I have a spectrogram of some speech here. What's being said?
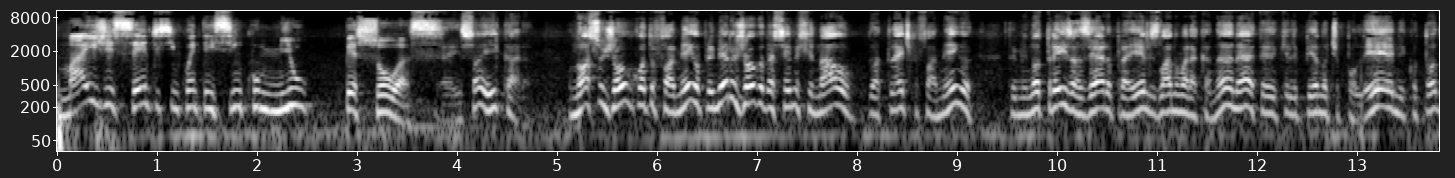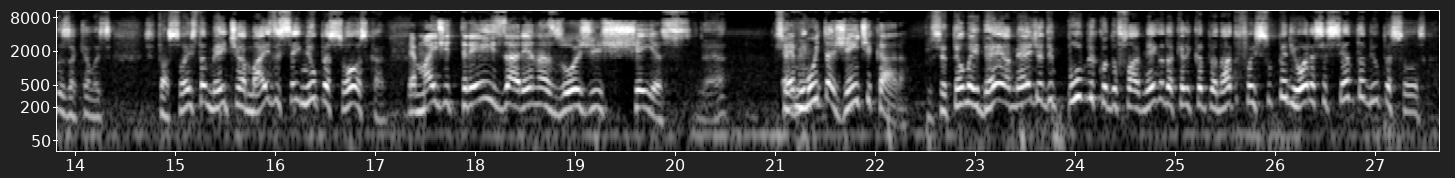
Mais de 155 mil pessoas. É isso aí, cara. O nosso jogo contra o Flamengo, o primeiro jogo da semifinal do Atlético Flamengo, terminou 3 a 0 para eles lá no Maracanã, né? Teve aquele pênalti polêmico, todas aquelas situações. Também tinha mais de 100 mil pessoas, cara. É mais de três arenas hoje cheias. É. Você é vê... muita gente, cara. Pra você ter uma ideia, a média de público do Flamengo daquele campeonato foi superior a 60 mil pessoas. Cara.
